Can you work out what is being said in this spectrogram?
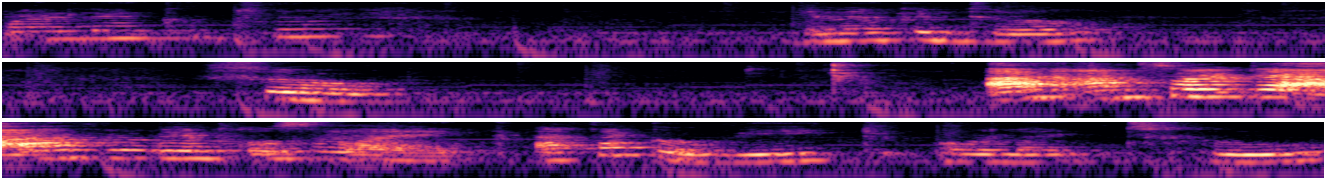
my neck routine. And I can tell. So, I, I'm sorry that I haven't been posting like, I think a week or like two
